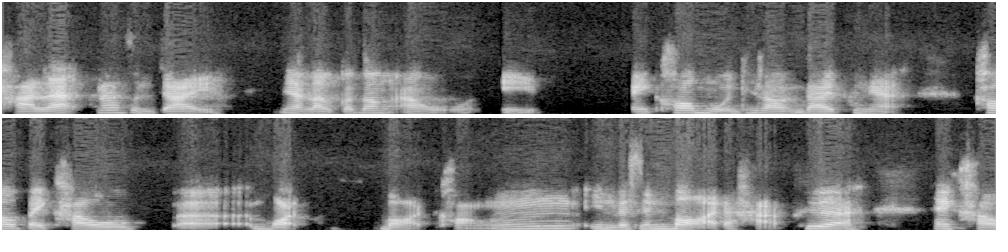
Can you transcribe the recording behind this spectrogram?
ผ่านแล้วน่าสนใจ เนี่ยเราก็ต้องเอาไอ้ไอข้อมูลที่เราได้พวกเนี้ยเข้าไปเข้าบอร์ดบอร์ดของ investment board อะค่ะเพื่อให้เขา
